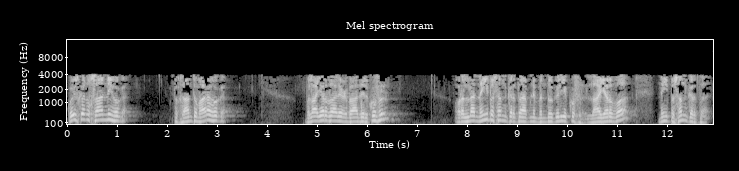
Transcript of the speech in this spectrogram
کوئی اس کا نقصان نہیں ہوگا۔ نقصان تمہارا ہوگا۔ بلا یرضا عباد الکفر اور اللہ نہیں پسند کرتا اپنے بندوں کے لیے کفر، لا یرضا، نہیں پسند کرتا۔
